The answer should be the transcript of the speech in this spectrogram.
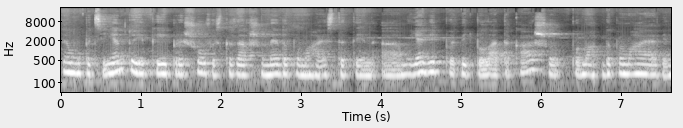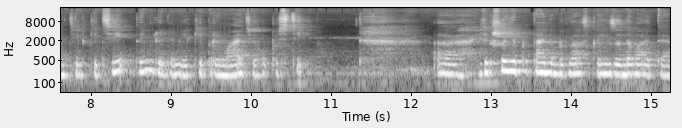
тему пацієнту, який прийшов і сказав, що не допомагає статин, е, моя відповідь була така, що допомагає він тільки ті, тим людям, які приймають його постійно. Е, Якщо є питання, будь ласка, їх задавайте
